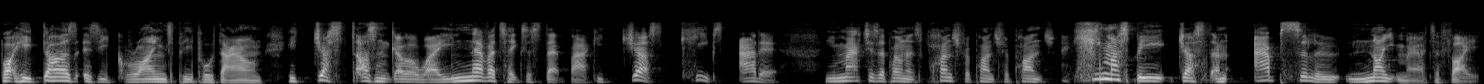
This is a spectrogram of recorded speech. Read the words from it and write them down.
What he does is he grinds people down. He just doesn't go away. He never takes a step back. He just keeps at it. He matches opponents punch for punch for punch. He must be just an absolute nightmare to fight.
